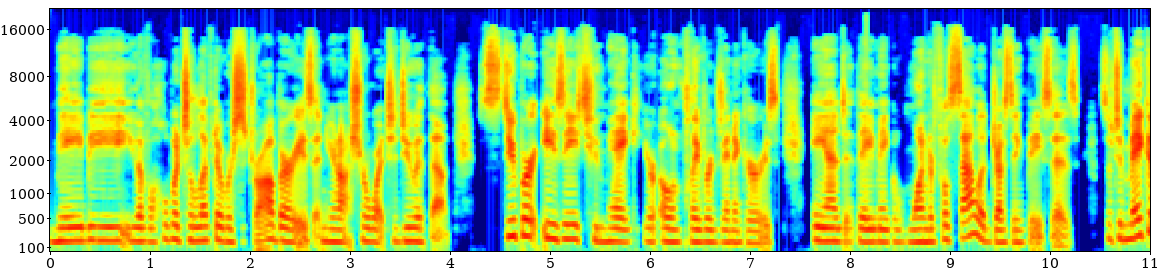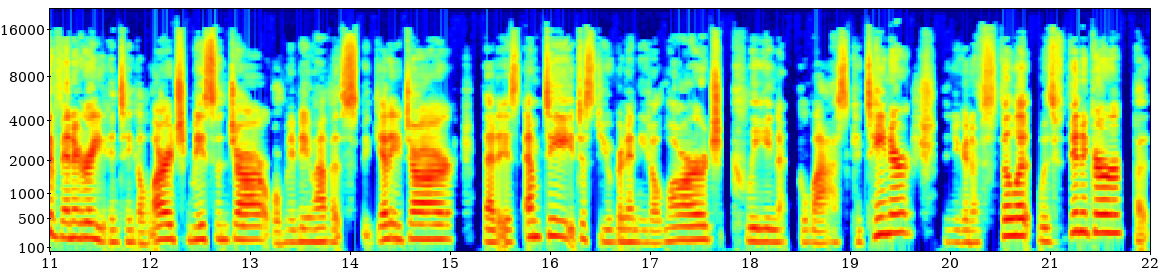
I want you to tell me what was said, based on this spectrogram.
maybe you have a whole bunch of leftover strawberries and you're not sure what to do with them. Super easy to make your own flavored vinegars and they make wonderful salad dressing bases. So to make a vinegar, you can take a large mason jar, or maybe you have a spaghetti jar that is empty. Just you're going to need a large, clean glass container. Then you're going to fill it with vinegar, but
